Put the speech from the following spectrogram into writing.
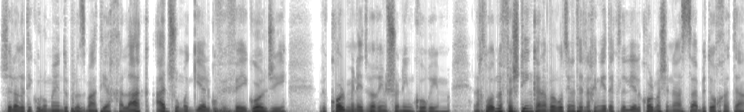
של הרטיקולום האנדופלזמטי החלק, עד שהוא מגיע לגופיפי גולג'י. וכל מיני דברים שונים קורים. אנחנו מאוד מפשטים כאן, אבל רוצים לתת לכם ידע כללי על כל מה שנעשה בתוך התא.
